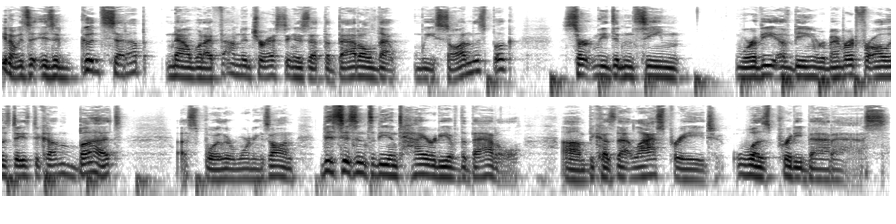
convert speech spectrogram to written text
you know is a, is a good setup. Now, what I found interesting is that the battle that we saw in this book certainly didn't seem worthy of being remembered for all his days to come. But uh, spoiler warnings on this isn't the entirety of the battle um, because that last page was pretty badass.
